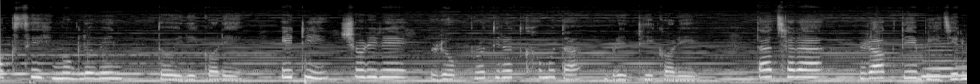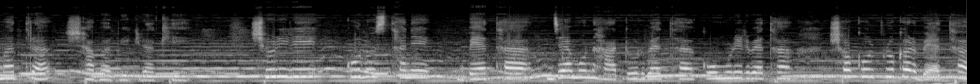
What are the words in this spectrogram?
অক্সি হিমোগ্লোবিন তৈরি করে। এটি শরীরে রোগ প্রতিরোধ ক্ষমতা বৃদ্ধি করে। তাছাড়া রক্তে বীজের মাত্রা স্বাভাবিক রাখে। শরীরে কোনো স্থানে ব্যথা, যেমন হাঁটুর ব্যথা, কোমরের ব্যথা, সকল প্রকার ব্যথা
